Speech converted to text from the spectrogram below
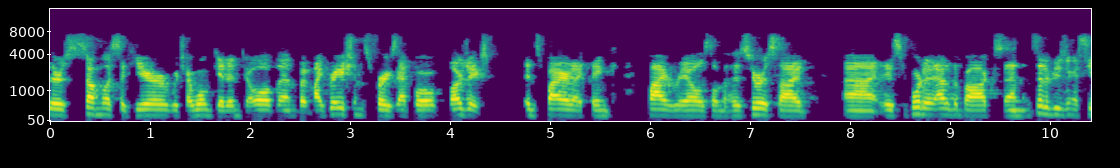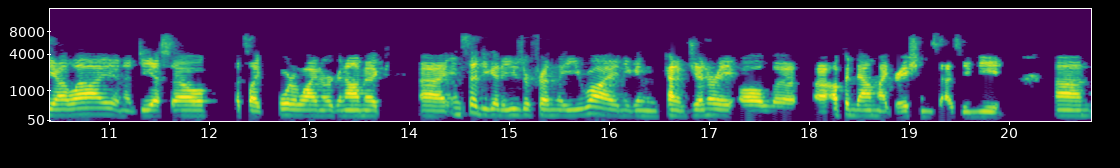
there's some listed here, which I won't get into all of them, but migrations, for example, largely ex- inspired, I think, by Rails on the Hasura side, uh, is supported out of the box. And instead of using a CLI and a DSL that's like borderline ergonomic, uh, instead, you get a user-friendly UI, and you can kind of generate all the uh, up and down migrations as you need. Um,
